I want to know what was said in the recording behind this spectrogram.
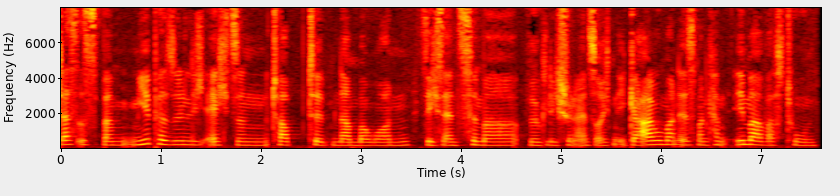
Das ist bei mir persönlich echt so ein Top-Tipp Number One, sich sein Zimmer wirklich schön einzurichten. Egal wo man ist, man kann immer was tun.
